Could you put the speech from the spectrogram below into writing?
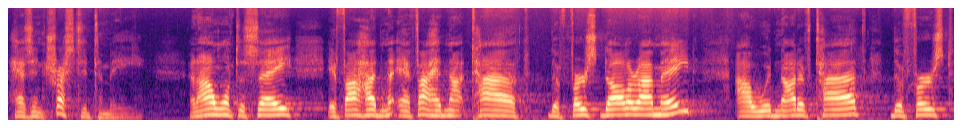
has entrusted to me. And I want to say, if I had, if I had not tithed the first dollar I made, I would not have tithed the first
